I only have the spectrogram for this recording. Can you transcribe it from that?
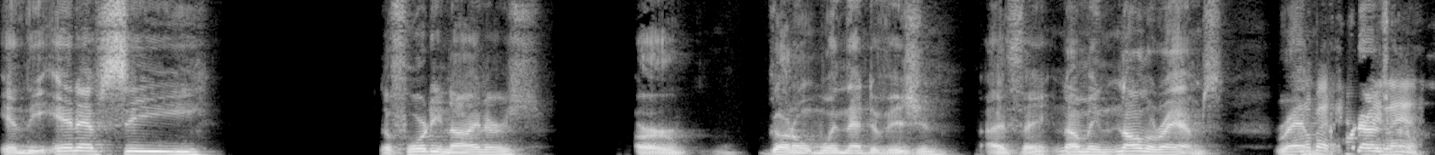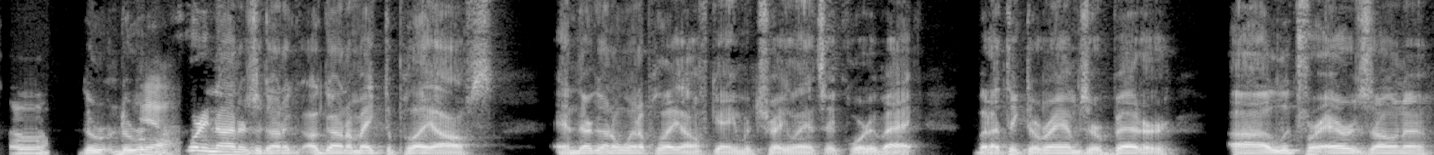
in the NFC, the 49ers are gonna win that division. I think. No, I mean, no, the Rams. Rams. What about Lance, the the yeah. 49ers are gonna are gonna make the playoffs, and they're gonna win a playoff game with Trey Lance at quarterback. But I think the Rams are better. Uh, look for Arizona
